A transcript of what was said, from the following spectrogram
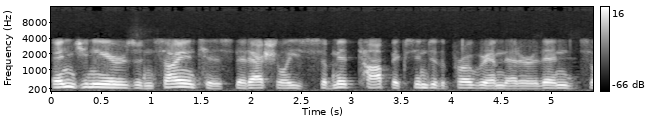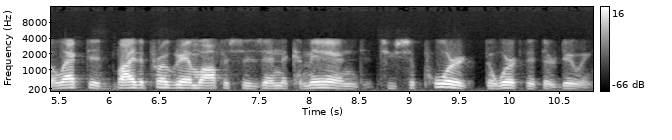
engineers and scientists that actually submit topics into the program that are then selected by the program offices and the command to support the work that they're doing.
